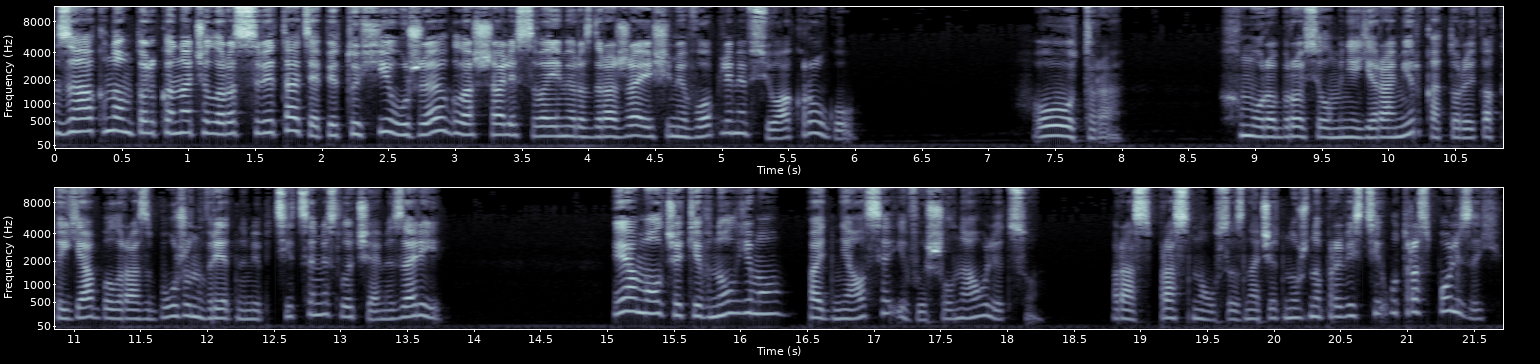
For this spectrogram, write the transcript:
За окном только начало рассветать, а петухи уже оглашали своими раздражающими воплями всю округу. «Утро!» — хмуро бросил мне Яромир, который, как и я, был разбужен вредными птицами с лучами зари. Я молча кивнул ему, поднялся и вышел на улицу. Раз проснулся, значит, нужно провести утро с пользой.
